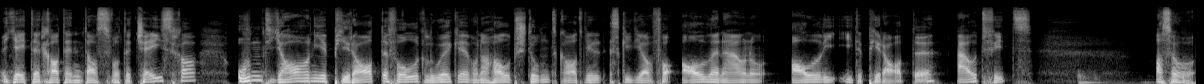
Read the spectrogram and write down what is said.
Jeder kann dann das, was der Chase kann. Und ja, eine Piratenfolge schauen, die eine halbe Stunde geht, weil es gibt ja von allen auch noch alle in den Piraten-Outfits. Also,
